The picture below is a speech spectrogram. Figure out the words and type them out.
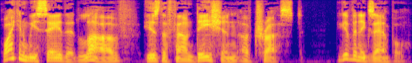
Why can we say that love is the foundation of trust? Give an example.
